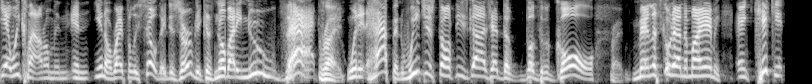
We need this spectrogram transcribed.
yeah, we clown them, and, and you know, rightfully so. They deserved it because nobody knew that Right. when it happened. We just thought these guys had the, the, the goal. Right. Man, let's go down to Miami and kick it.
